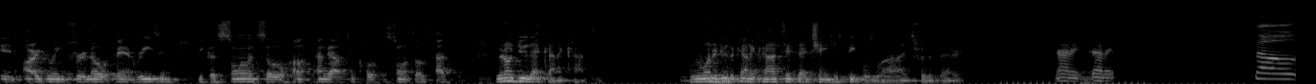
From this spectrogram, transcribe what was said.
and arguing for no apparent reason because so and so hung out too close to so and so's husband. We don't do that kind of content. We want to do the kind of content that changes people's lives for the better. Got it. Got it. So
